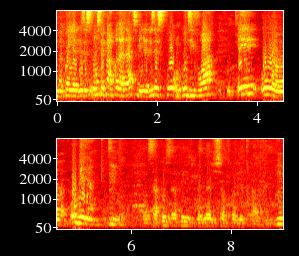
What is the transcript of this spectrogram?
D'accord, il y a des expos, on ne sait pas encore la date, mais il y a des expos en Côte d'Ivoire et au, euh, au Bénin. Mm. Donc c'est à cause de ça que maintenant je suis en train de travailler. Mm.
